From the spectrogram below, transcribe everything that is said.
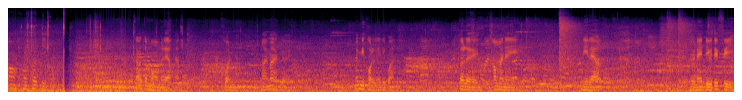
อ๋อขอโทษทีครับ เข้าตมอมาแล้วครับ คนน้อยมากเลย ไม่มีคนเลยดีกว่า ก็เลยเข้ามาในนี้แล้ว อยู่ในดิวตี้ฟรีอ๋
